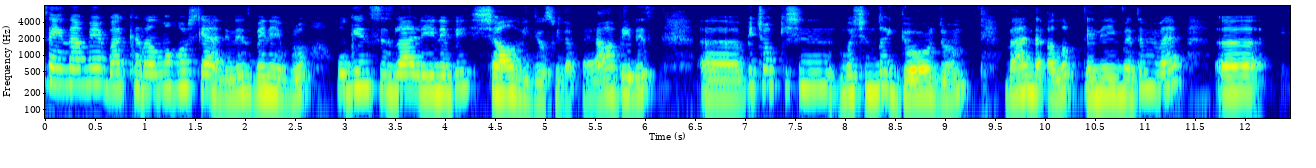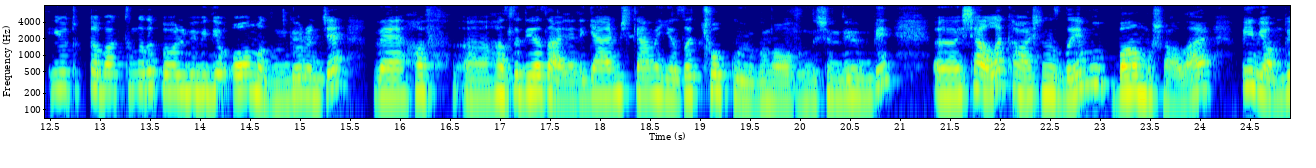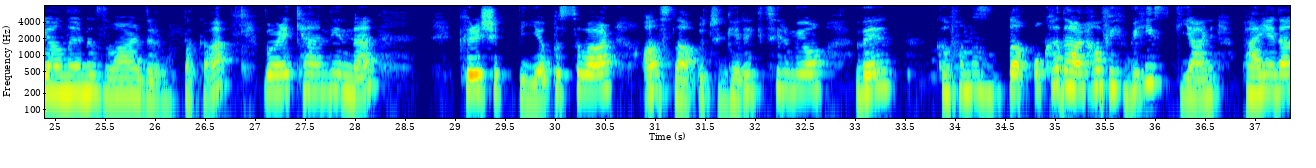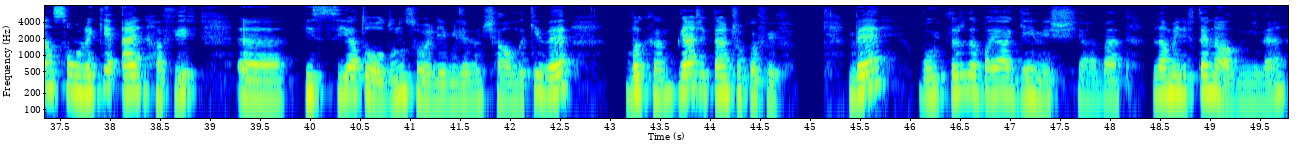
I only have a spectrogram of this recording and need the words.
Herkese yeniden merhaba. Kanalıma hoş geldiniz. Ben Ebru. Bugün sizlerle yine bir şal videosuyla beraberiz. Ee, Birçok kişinin başında gördüm. Ben de alıp deneyimledim ve e, YouTube'da baktığımda da böyle bir video olmadığını görünce ve e, hazır yaz ayları gelmişken ve yaza çok uygun olduğunu düşündüğüm bir e, şalla karşınızdayım. Bu bambu şallar. Bilmiyorum duyanlarınız vardır mutlaka. Böyle kendinden kırışık bir yapısı var. Asla ütü gerektirmiyor ve kafanızda o kadar hafif bir his ki yani penyeden sonraki en hafif e, hissiyat olduğunu söyleyebilirim şaldaki ve bakın gerçekten çok hafif. Ve boyutları da bayağı geniş. Yani ben Lamelif'ten aldım yine.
